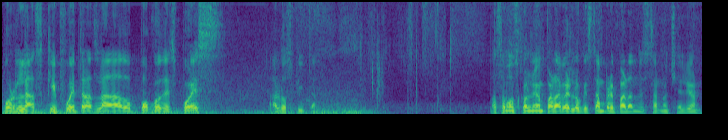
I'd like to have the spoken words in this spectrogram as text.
por las que fue trasladado poco después al hospital. Pasamos con León para ver lo que están preparando esta noche, León.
